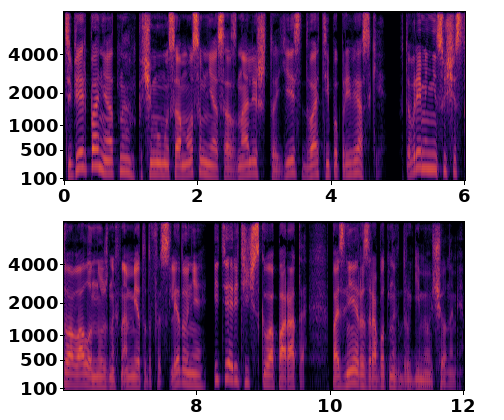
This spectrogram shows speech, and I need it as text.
Теперь понятно, почему мы с Амосом не осознали, что есть два типа привязки. В то время не существовало нужных нам методов исследования и теоретического аппарата, позднее разработанных другими учеными.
